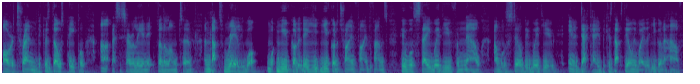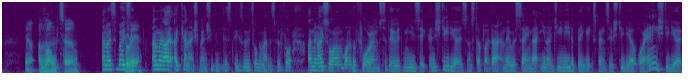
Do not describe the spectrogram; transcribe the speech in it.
or a trend because those people aren't necessarily in it for the long term. And that's really what what you've got to do. You, you've got to try and find fans who will stay with you from now and will still be with you in a decade because that's the only way that you're going to have you know a long term And I suppose. It, I mean, I, I can actually mention this because we were talking about this before. I mean, I saw on one of the forums to do with music and studios and stuff like that, and they were saying that, you know, do you need a big, expensive studio or any studio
